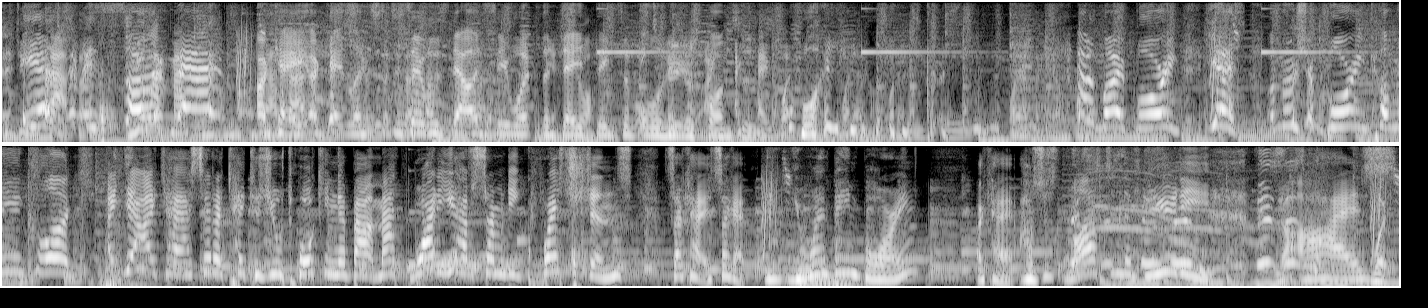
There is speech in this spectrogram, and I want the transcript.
could do He with has that. to be so you like mad. math- Okay, okay, let's math- disable this now and see what the Yeah, date sure. thinks of Me all of his too. responses. Okay, what, Why? whatever, whatever. Whatever. Am I boring? Yes, emotion boring coming in clutch. Uh, yeah, okay, I said okay because you were talking about math. Why do you have so many questions? It's okay, it's okay. You, you weren't being boring. Okay, I was just lost in the beauty. This Your is- eyes. What?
